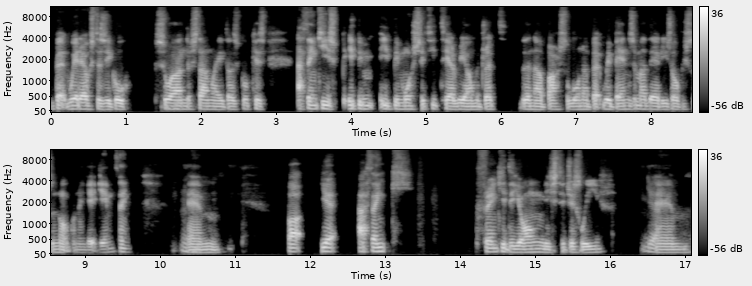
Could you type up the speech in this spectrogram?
but where else does he go? So I understand why he does go because I think he's he'd be he'd be more suited to a Real Madrid than a Barcelona. But with Benzema there, he's obviously not going to get game time. Mm-hmm. Um, but yeah, I think Frankie De Jong needs to just leave. Yeah. Um,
